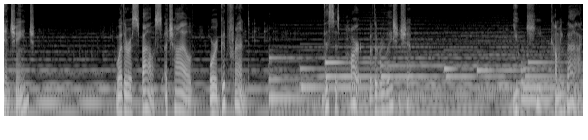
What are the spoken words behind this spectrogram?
and change? Whether a spouse, a child, or a good friend, this is part of the relationship. You keep coming back.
